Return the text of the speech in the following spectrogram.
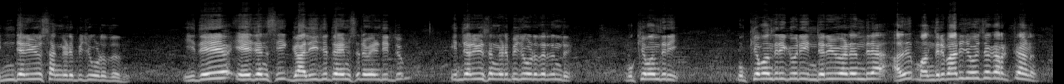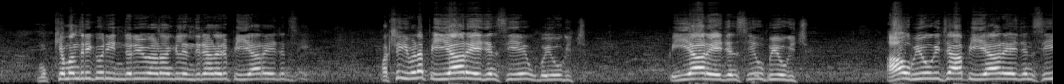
ഇന്റർവ്യൂ സംഘടിപ്പിച്ചു കൊടുത്തത്. ഇതേ ഏജൻസി ഗലീജ് ടൈംസിന് വേണ്ടിയിട്ടും ഇന്റർവ്യൂ സംഘടിപ്പിച്ചു കൊടുത്തിട്ടുണ്ട്. മുഖ്യമന്ത്രി. മുഖ്യമന്ത്രിക്ക് ഒരു ഇന്റർവ്യൂ വേണമെന്തിനാ അത് മന്ത്രിമാർ ചോദിച്ചാൽ കറക്റ്റാണ് മുഖ്യമന്ത്രിക്ക് ഒരു ഇന്റർവ്യൂ വേണമെങ്കിൽ എന്തിനാണ് ഒരു പി ആർ ഏജൻസി? പക്ഷെ ഇവിടെ പി ആർ ഏജൻസിയെ ഉപയോഗിച്ചു. പി ആർ ഏജൻസിയെ ഉപയോഗിച്ചു. ആ ഉപയോഗിച്ച ആ പി ആർ ഏജൻസി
